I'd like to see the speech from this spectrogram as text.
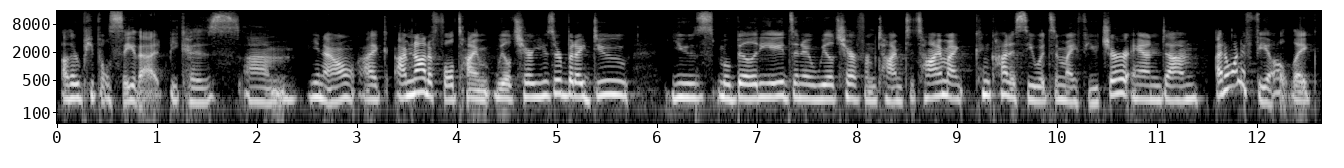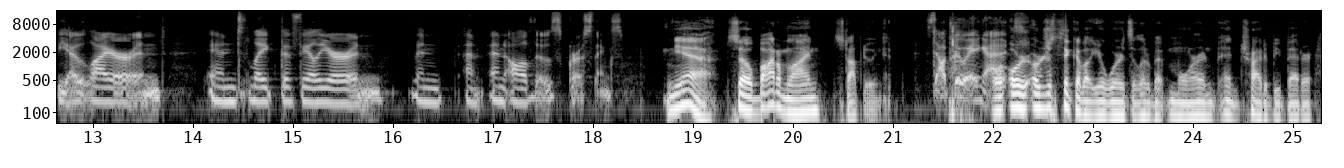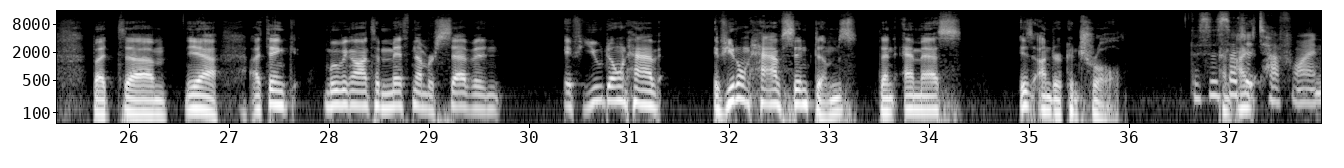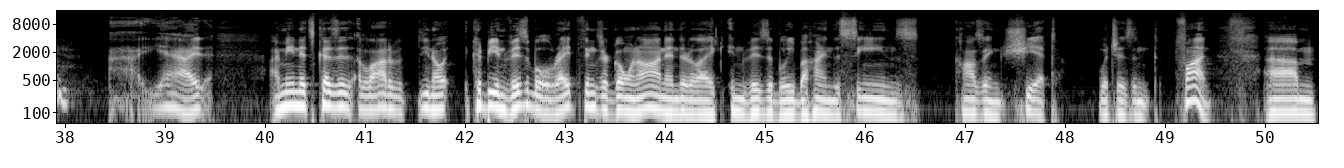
other people say that because, um, you know, I, I'm not a full time wheelchair user, but I do use mobility aids in a wheelchair from time to time. I can kind of see what's in my future, and um, I don't want to feel like the outlier and and like the failure and and and, and all of those gross things. Yeah. So, bottom line, stop doing it. Stop doing it. or, or, or just think about your words a little bit more and, and try to be better. But um, yeah, I think moving on to myth number seven, if you don't have if you don't have symptoms, then MS is under control. this is and such I- a tough one. Uh, yeah, I, I mean it's because a lot of you know it could be invisible, right? Things are going on and they're like invisibly behind the scenes causing shit, which isn't fun. Um,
